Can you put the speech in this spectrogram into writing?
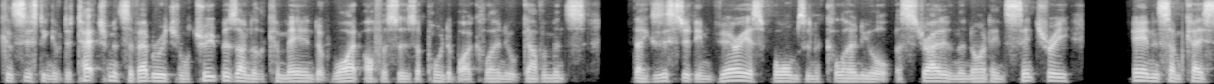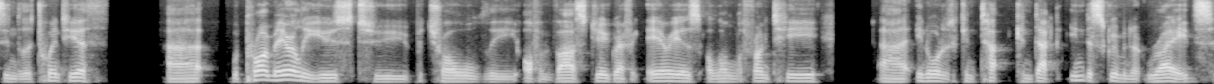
consisting of detachments of Aboriginal troopers under the command of white officers appointed by colonial governments. They existed in various forms in colonial Australia in the 19th century and in some cases into the 20th. Uh, were primarily used to patrol the often vast geographic areas along the frontier uh, in order to contu- conduct indiscriminate raids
